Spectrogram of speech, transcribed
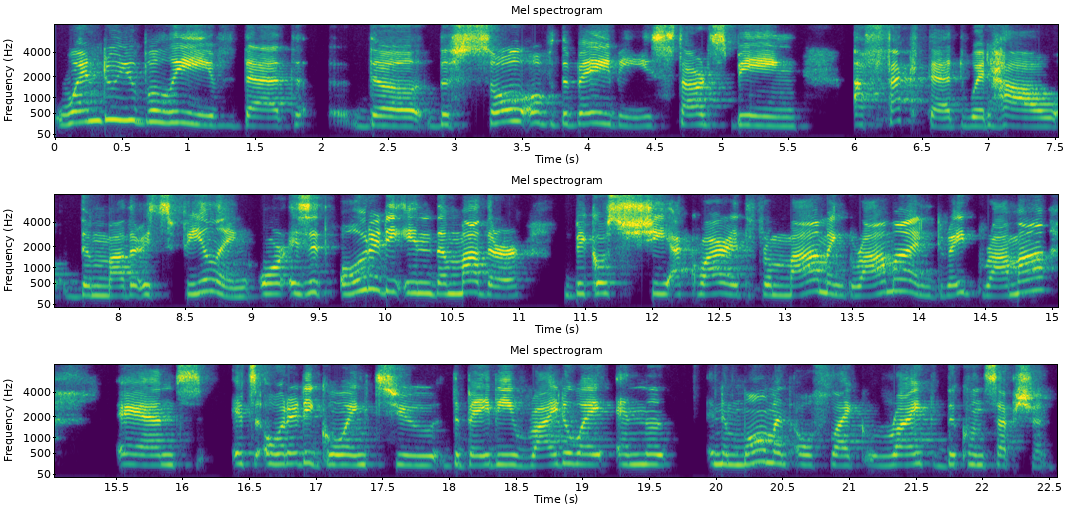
when do you believe that the the soul of the baby starts being affected with how the mother is feeling? Or is it already in the mother because she acquired it from mom and grandma and great grandma and it's already going to the baby right away in the in the moment of like right the conception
